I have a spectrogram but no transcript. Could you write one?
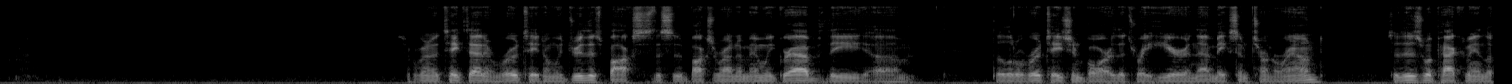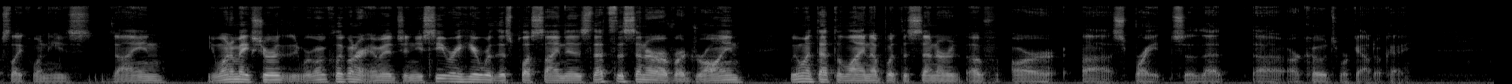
So we're going to take that and rotate him. We drew this box. This is a box around him, and we grab the um, the little rotation bar that's right here, and that makes him turn around. So this is what Pac-Man looks like when he's dying. You want to make sure that we're going to click on our image, and you see right here where this plus sign is. That's the center of our drawing. We want that to line up with the center of our uh, sprite, so that uh, our codes work out okay.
